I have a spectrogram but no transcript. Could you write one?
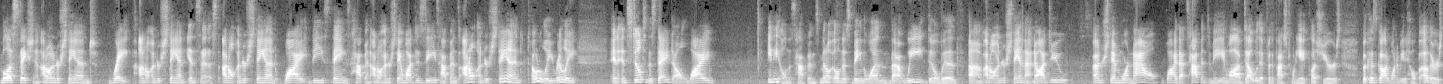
molestation. I don't understand rape. I don't understand incest. I don't understand why these things happen. I don't understand why disease happens. I don't understand totally, really, and, and still to this day don't, why any illness happens. Mental illness being the one that we deal with. Um, I don't understand that. Now, I do understand more now why that's happened to me and why I've dealt with it for the past 28 plus years because God wanted me to help others.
